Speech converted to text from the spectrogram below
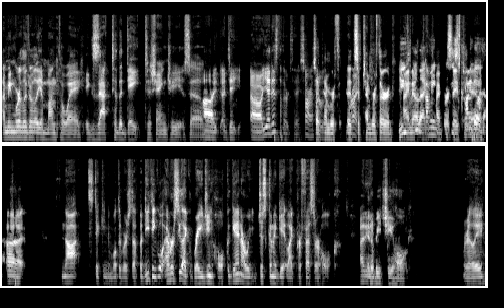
I mean, we're literally a month away, exact to the date to Shang Chi. So Uh, a date. Uh, yeah, it is the third today. Sorry, I thought it was- September. Th- it's right. September third. I know think- that I mean, my this birthday's is kind today. of uh, not sticking to multiverse stuff, but do you think we'll ever see like Raging Hulk again? Are we just gonna get like Professor Hulk? I think It'll be She Hulk. Really?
